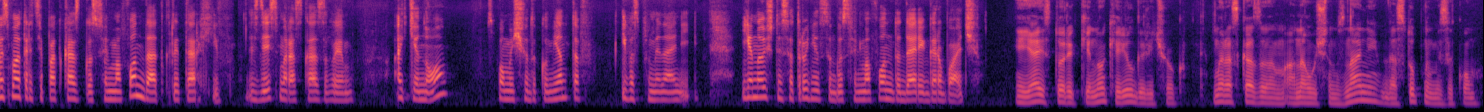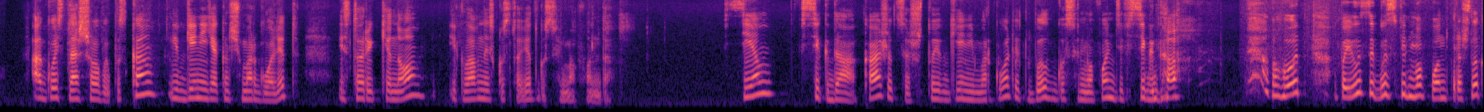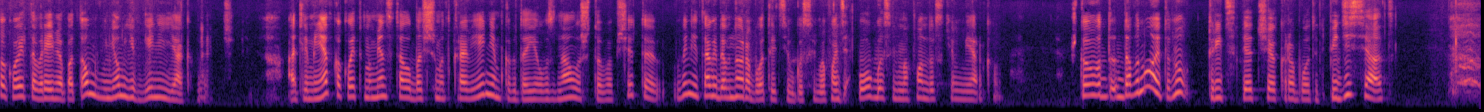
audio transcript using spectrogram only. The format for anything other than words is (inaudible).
Вы смотрите подкаст Госфильмофонда «Открытый архив». Здесь мы рассказываем о кино с помощью документов и воспоминаний. Я научная сотрудница Госфильмофонда Дарья Горбач. И я историк кино Кирилл Горячок. Мы рассказываем о научном знании доступным языком. А гость нашего выпуска — Евгений Яковлевич Марголит, историк кино и главный искусствовед Госфильмофонда. Всем всегда кажется, что Евгений Марголит был в Госфильмофонде всегда. (laughs) Вот появился Госфильмофонд, прошло какое-то время, потом в нем Евгений Яковлевич. А для меня в какой-то момент стало большим откровением, когда я узнала, что вообще-то вы не так давно работаете в Госфильмофонде по госфильмофондовским меркам. Что вот давно это, ну, 30 лет человек работает, 50.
